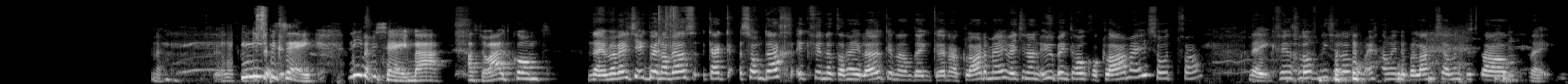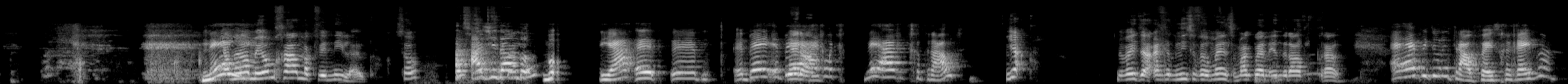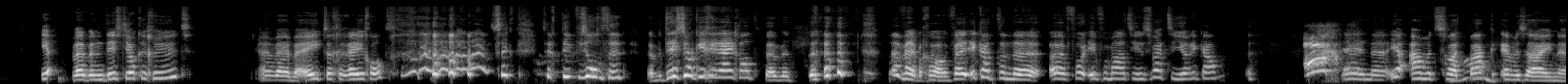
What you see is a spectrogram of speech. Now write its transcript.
Nee, dat hoeft Niet per se. Niet per se, maar als het zo uitkomt. Nee, maar weet je, ik ben dan wel. Kijk, zo'n dag, ik vind het dan heel leuk. En dan denk ik, nou, klaar ermee. Weet je, na een uur ben ik er ook wel klaar mee, soort van. Nee, ik vind het geloof ik niet zo leuk om echt nou in de belangstelling te staan. Nee. Ik Nee, kan er wel mee omgaan, maar ik vind het niet leuk. Zo? als je dan... ja, eh, eh, ben, je, ben, je Ja, dan. eigenlijk, ben je eigenlijk getrouwd? Dat weten eigenlijk niet zoveel mensen, maar ik ben inderdaad getrouwd. En heb je toen een trouwfeest gegeven? Ja, we hebben een discjockey gehuurd. En we hebben eten geregeld. zeg, zeg typisch onzin. We hebben discjockey geregeld. We hebben, en we hebben gewoon... Ik had een, eh, eh, voor informatie een zwarte jurk aan. Echt? En eh, ja, aan met zwart Oh. pak. En we zijn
